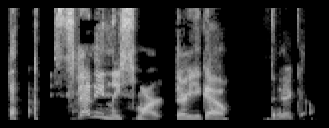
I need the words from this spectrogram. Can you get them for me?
Stunningly smart. There you go. There you go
